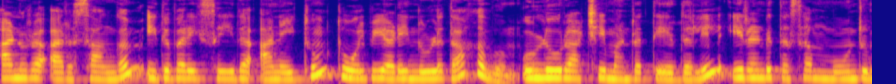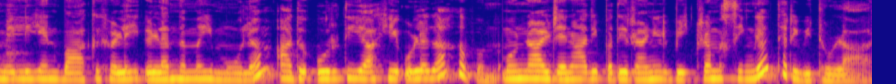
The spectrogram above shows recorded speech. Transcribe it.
அனுர அரசாங்கம் இதுவரை செய்த அனைத்தும் தோல்வியடைந்துள்ளதாகவும் உள்ளூராட்சி மன்ற தேர்தலில் இரண்டு தசம் மூன்று மில்லியன் வாக்குகளை இழந்தமை மூலம் அது உறுதியாகி உள்ளதாகவும் முன்னாள் ஜனாதிபதி ரணில் விக்ரமசிங்க தெரிவித்துள்ளார்.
